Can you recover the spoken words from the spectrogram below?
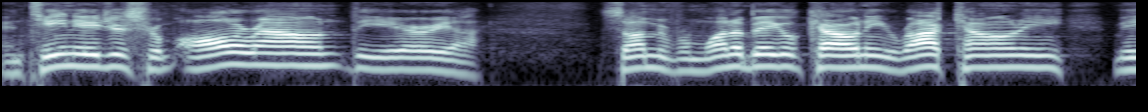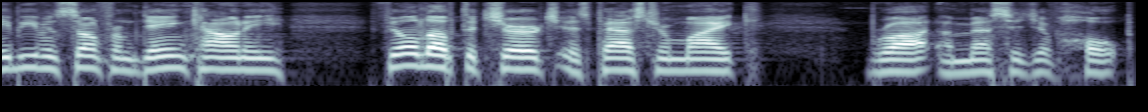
and teenagers from all around the area. Some from Winnebago County, Rock County, maybe even some from Dane County, filled up the church as Pastor Mike brought a message of hope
